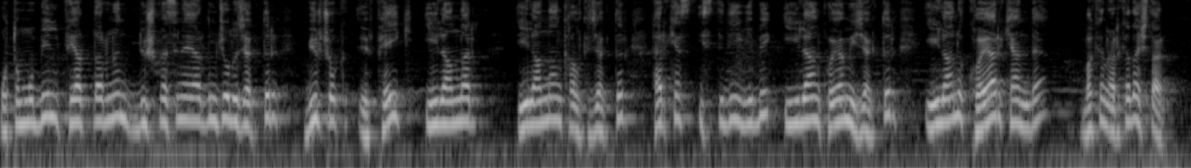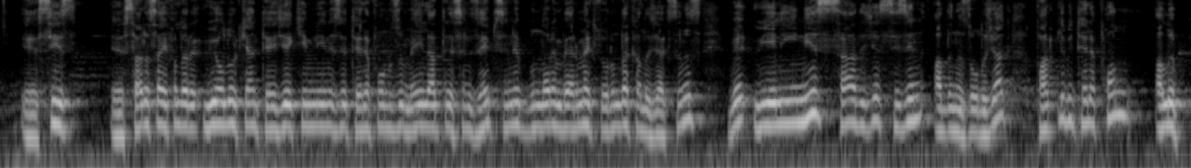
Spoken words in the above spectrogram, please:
otomobil fiyatlarının düşmesine yardımcı olacaktır. Birçok e, fake ilanlar ilandan kalkacaktır. Herkes istediği gibi ilan koyamayacaktır. İlanı koyarken de bakın arkadaşlar e, siz e, sarı sayfalara üye olurken TC kimliğinizi, telefonunuzu, mail adresinizi hepsini bunların vermek zorunda kalacaksınız ve üyeliğiniz sadece sizin adınız olacak. Farklı bir telefon alıp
